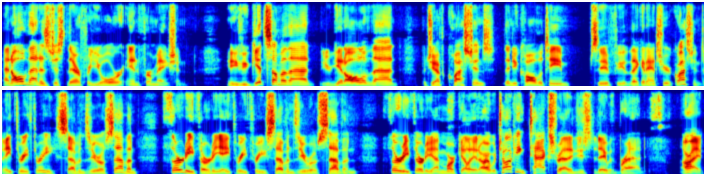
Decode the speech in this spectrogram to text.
and all that is just there for your information. If you get some of that, you get all of that, but you have questions, then you call the team, see if you, they can answer your questions. 833 707 3030, 833 707 3030. I'm Mark Elliott. All right, we're talking tax strategies today with Brad. All right,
